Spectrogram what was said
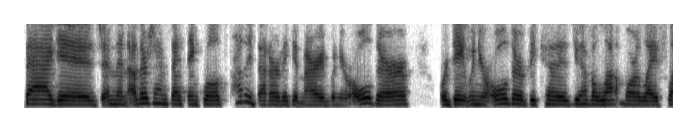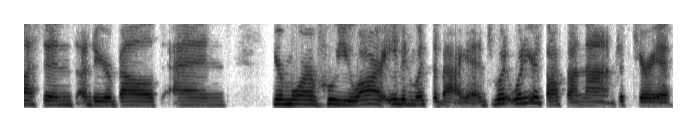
baggage and then other times i think well it's probably better to get married when you're older or date when you're older because you have a lot more life lessons under your belt and you're more of who you are, even with the baggage. What What are your thoughts on that? I'm just curious.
